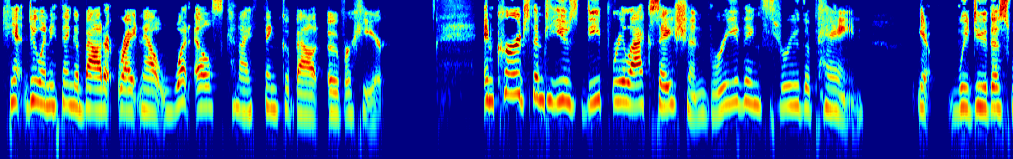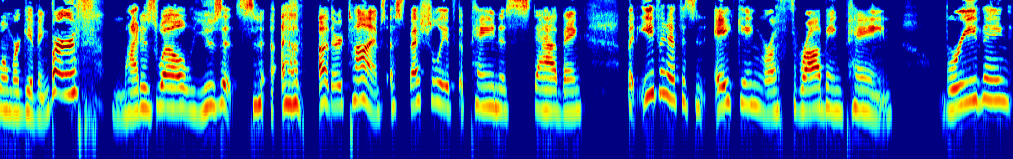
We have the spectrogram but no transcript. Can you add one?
Can't do anything about it right now. What else can I think about over here? Encourage them to use deep relaxation breathing through the pain. You know we do this when we're giving birth. Might as well use it other times especially if the pain is stabbing. But even if it's an aching or a throbbing pain breathing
